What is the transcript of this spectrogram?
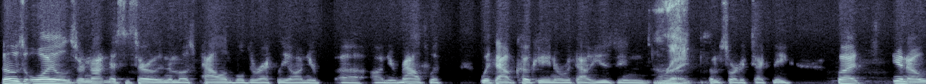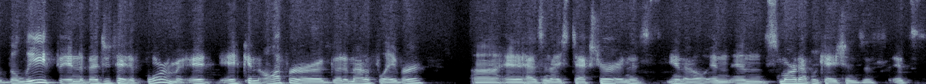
those oils are not necessarily the most palatable directly on your uh, on your mouth with without cooking or without using Right. some sort of technique. But you know, the leaf in the vegetative form, it it can offer a good amount of flavor, uh, and it has a nice texture, and it's you know, in in smart applications, it's it's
